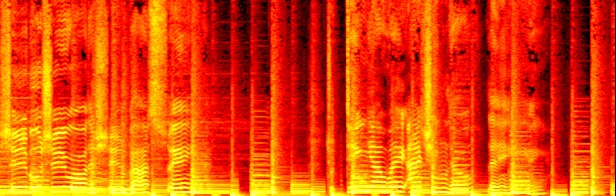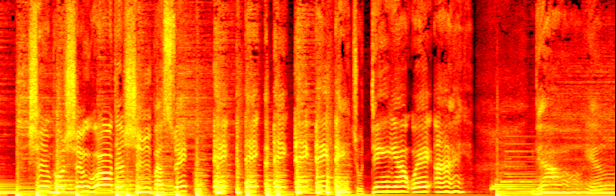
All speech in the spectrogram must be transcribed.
是不是我的十八岁注定要为爱情流泪？是不是我的十八岁？注定要为爱掉眼泪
